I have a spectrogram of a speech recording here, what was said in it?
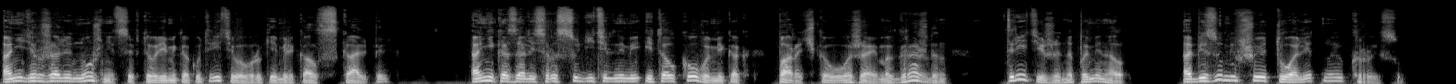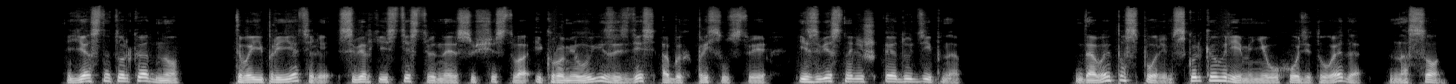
Они держали ножницы, в то время как у третьего в руке мелькал скальпель. Они казались рассудительными и толковыми, как парочка уважаемых граждан, Третий же напоминал обезумевшую туалетную крысу. Ясно только одно. Твои приятели – сверхъестественные существа, и кроме Луизы здесь об их присутствии известно лишь Эду Дипна. Давай поспорим, сколько времени уходит у Эда на сон?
